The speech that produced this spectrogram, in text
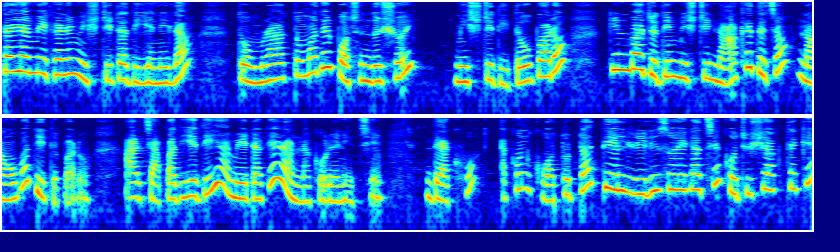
তাই আমি এখানে মিষ্টিটা দিয়ে নিলাম। তোমরা তোমাদের পছন্দসই মিষ্টি দিতেও পারো, কিংবা যদি মিষ্টি না খেতে চাও, নাও বা দিতে পারো। আর চাপা দিয়ে দিয়ে আমি এটাকে রান্না করে নিচ্ছি। দেখো, এখন কতটা তেল রিলিজ হয়ে গেছে কচু শাক থেকে।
